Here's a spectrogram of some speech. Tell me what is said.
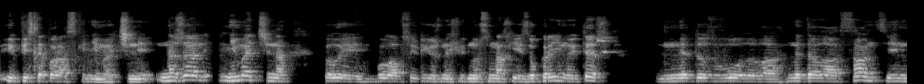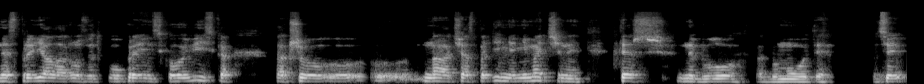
і після поразки Німеччини. На жаль, Німеччина, коли була в союзних відносинах із Україною, теж не дозволила, не дала санкцій, не сприяла розвитку українського війська. Так що на час падіння Німеччини теж не було, так би мовити, цієї,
